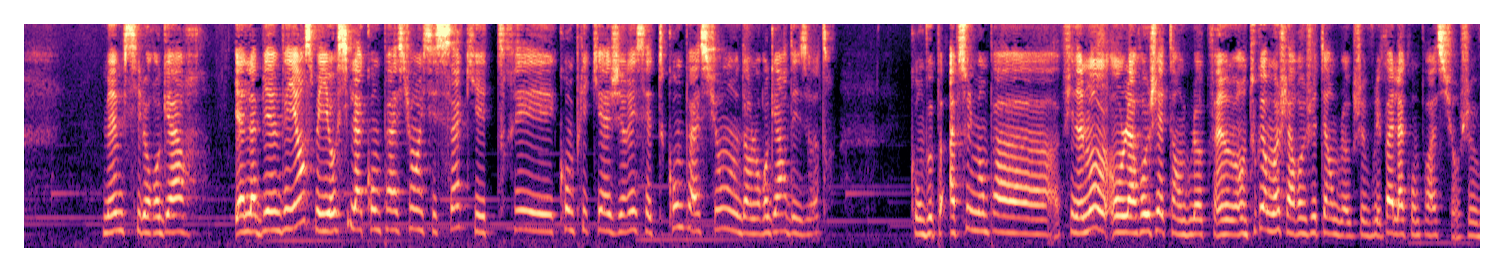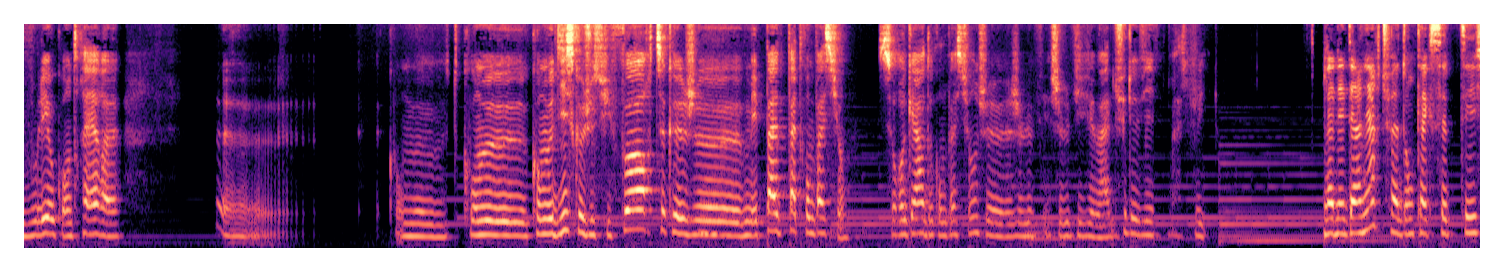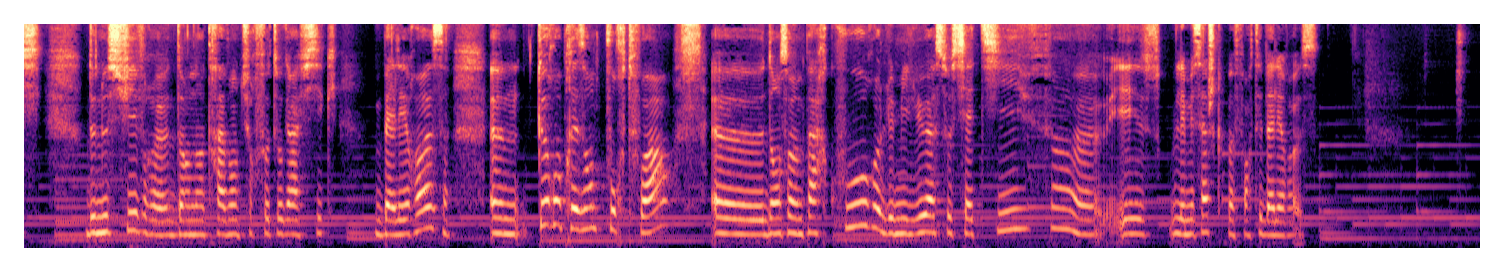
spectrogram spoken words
même si le regard il y a la bienveillance, mais il y a aussi la compassion, et c'est ça qui est très compliqué à gérer, cette compassion dans le regard des autres, qu'on veut absolument pas. Finalement, on la rejette en bloc. Enfin, en tout cas, moi, je la rejetais en bloc. Je voulais pas de la compassion. Je voulais, au contraire, euh, euh, qu'on me qu'on me qu'on me dise que je suis forte, que je, mais pas pas de compassion. Ce regard de compassion, je, je le je le vivais mal. Tu le vis. Oui. L'année dernière, tu as donc accepté de nous suivre dans notre aventure photographique Belle et Rose. Euh, que représente pour toi euh, dans un parcours le milieu associatif euh, et les messages que peuvent porter Belle et Rose?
